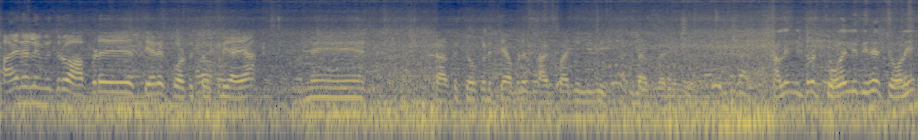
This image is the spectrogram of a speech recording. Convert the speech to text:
ફાઇનલી મિત્રો આપણે અત્યારે કોટ ચોકડી આવ્યા અને કાટ ચોકડીથી આપણે શાકભાજી લીધી ખાલી મિત્રો ચોળી લીધી છે ચોળી.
